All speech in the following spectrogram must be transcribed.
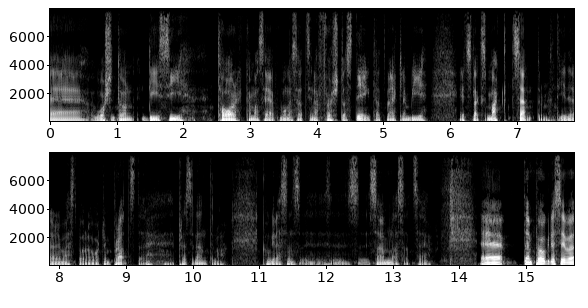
Eh, Washington DC tar, kan man säga, på många sätt sina första steg till att verkligen bli ett slags maktcentrum. Tidigare har det mest bara varit en plats där presidenten och kongressen samlas, så att säga. Eh, den progressiva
